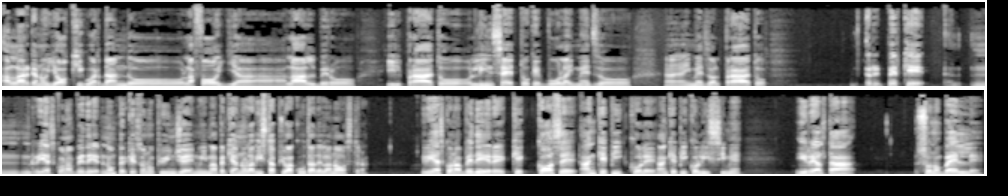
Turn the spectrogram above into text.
Allargano gli occhi guardando la foglia, l'albero, il prato, l'insetto che vola in mezzo, eh, in mezzo al prato. R- perché mm, riescono a vedere, non perché sono più ingenui, ma perché hanno la vista più acuta della nostra. Riescono a vedere che cose anche piccole, anche piccolissime, in realtà sono belle,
